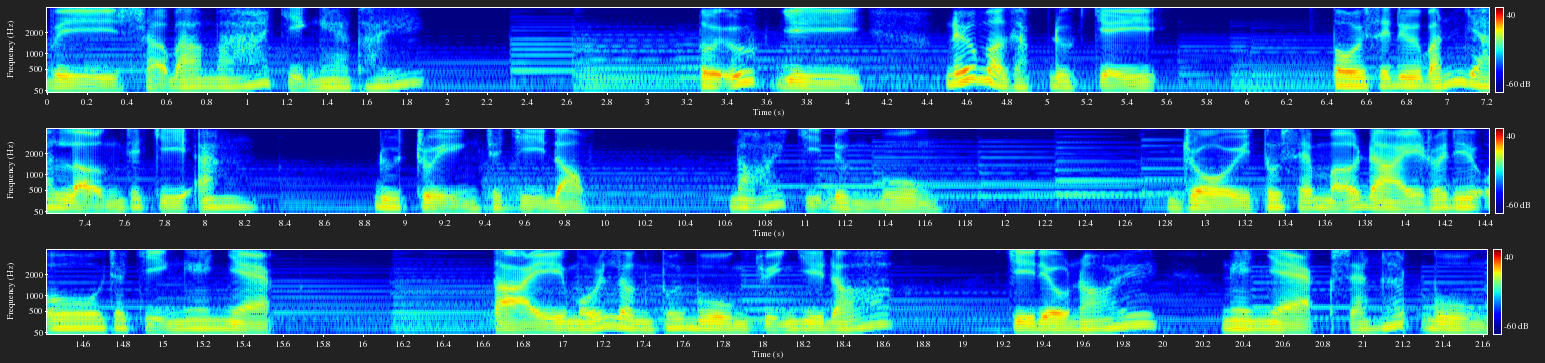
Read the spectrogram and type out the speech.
vì sợ ba má chị nghe thấy. Tôi ước gì nếu mà gặp được chị, tôi sẽ đưa bánh da lợn cho chị ăn, đưa truyện cho chị đọc, nói chị đừng buồn. Rồi tôi sẽ mở đài radio cho chị nghe nhạc Tại mỗi lần tôi buồn chuyện gì đó, chị đều nói nghe nhạc sẽ hết buồn.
